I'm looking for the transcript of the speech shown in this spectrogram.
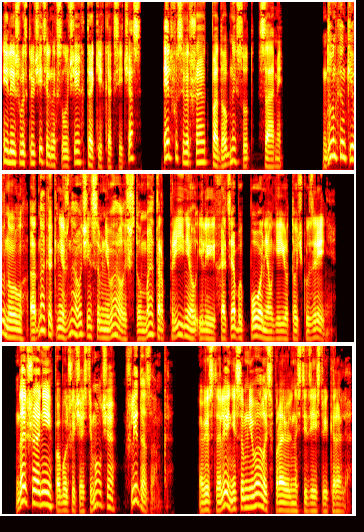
и лишь в исключительных случаях, таких как сейчас, эльфы совершают подобный суд сами. Дункан кивнул, однако княжна очень сомневалась, что мэтр принял или хотя бы понял ее точку зрения. Дальше они, по большей части молча, шли до замка. Вестале не сомневалась в правильности действий короля,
